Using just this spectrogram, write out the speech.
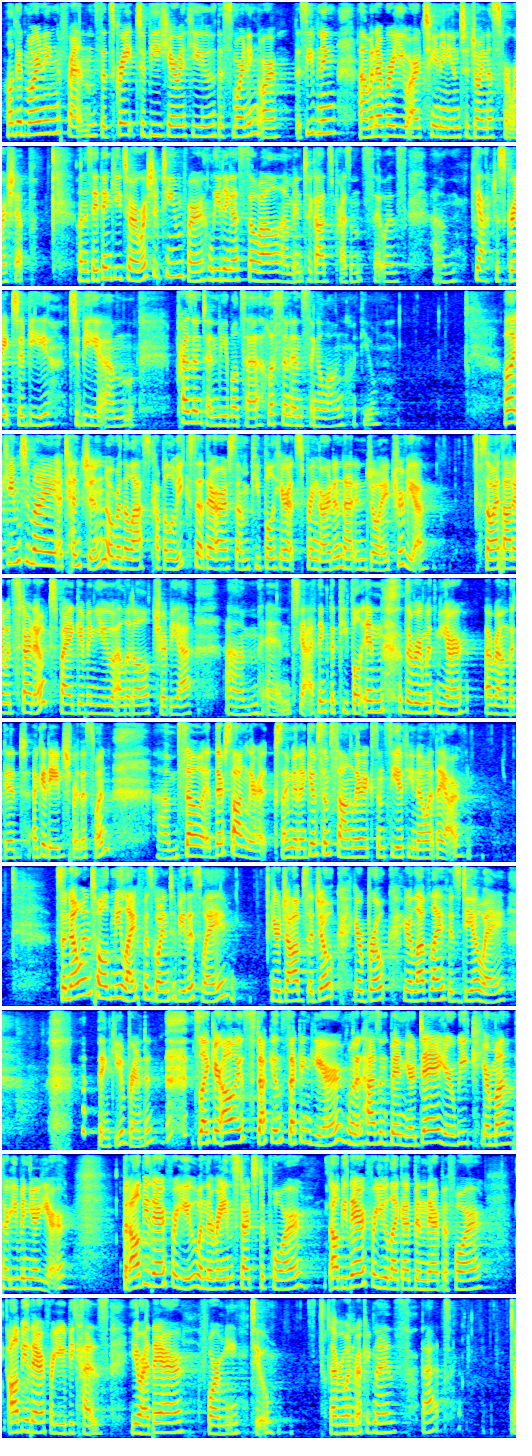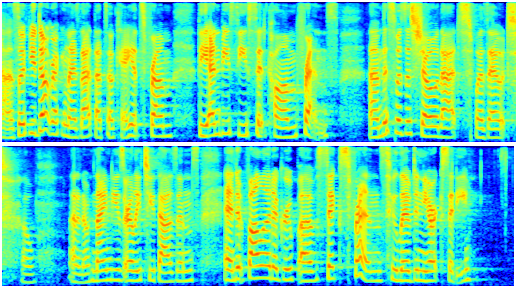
Well, good morning, friends. It's great to be here with you this morning or this evening, uh, whenever you are tuning in to join us for worship. I want to say thank you to our worship team for leading us so well um, into God's presence. It was, um, yeah, just great to be to be um, present and be able to listen and sing along with you. Well, it came to my attention over the last couple of weeks that there are some people here at Spring Garden that enjoy trivia. So I thought I would start out by giving you a little trivia. Um, and yeah, I think the people in the room with me are around the good, a good age for this one. Um, so they're song lyrics. I'm going to give some song lyrics and see if you know what they are. So no one told me life was going to be this way. Your job's a joke, you're broke, your love life is DOA. Thank you, Brandon. It's like you're always stuck in second gear when it hasn't been your day, your week, your month, or even your year. But I'll be there for you when the rain starts to pour. I'll be there for you like I've been there before. I'll be there for you because you are there for me too. Does everyone recognize that? Uh, so if you don't recognize that, that's okay. It's from the NBC sitcom Friends. Um, this was a show that was out, oh, I don't know, 90s, early 2000s, and it followed a group of six friends who lived in New York City.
